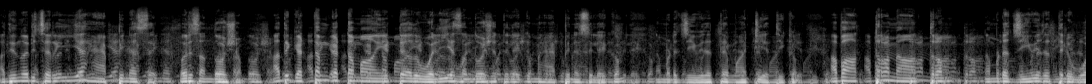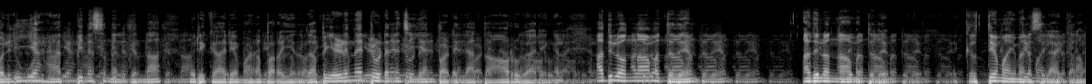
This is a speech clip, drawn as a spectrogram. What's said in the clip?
അതിൽ നിന്നൊരു ചെറിയ ഹാപ്പിനെസ് ഒരു സന്തോഷം. അത് ഘട്ടം ഘട്ടമായിട്ട് അത് വലിയ സന്തോഷത്തിലേക്കും ഹാപ്പിനെസ്സിലേക്കും നമ്മുടെ ജീവിതത്തെ മാറ്റിയെത്തിക്കും. അപ്പൊ അത്രമാത്രം നമ്മുടെ ജീവിതത്തിൽ വലിയ ഹാപ്പിനെസ് നൽകുന്ന ഒരു കാര്യമാണ് പറയുന്നത്. അപ്പൊ എഴുന്നേറ്റ് ഉടനെ ചെയ്യാൻ പാടില്ലാത്ത ആറു കാര്യങ്ങൾ. അതിലൊന്നാമത്തത് അതിലൊന്നാമത്തത് കൃത്യമായി മനസ്സിലാക്കണം.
